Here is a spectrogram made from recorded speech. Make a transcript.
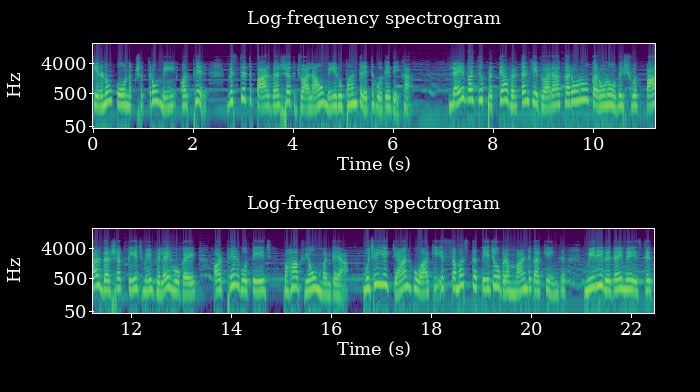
किरणों को नक्षत्रों में और फिर विस्तृत पारदर्शक ज्वालाओं में रूपांतरित होते देखा। लयबद्ध प्रत्यावर्तन के द्वारा करोड़ों करोड़ों विश्व पारदर्शक तेज में विलय हो गए और फिर वो तेज महाव्योम बन गया। मुझे ये ज्ञान हुआ कि इस समस्त तेजो ब्रह्मांड का केंद्र मेरे हृदय में स्थित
